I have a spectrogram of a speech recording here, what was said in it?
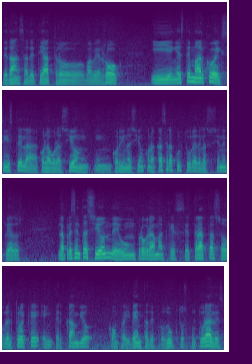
de danza, de teatro, va a haber rock, y en este marco existe la colaboración en, coordinación con la Casa de la Cultura de la Asociación de Empleados, la presentación de un programa que se trata sobre el trueque e intercambio, compra y venta de productos culturales,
